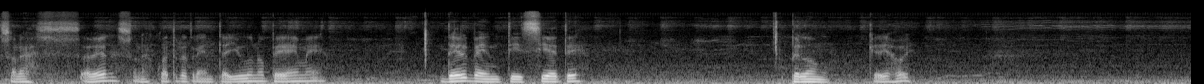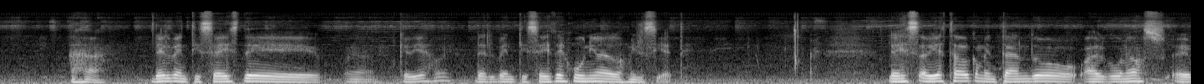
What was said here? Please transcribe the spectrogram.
son las a ver, son las 4:31 pm del 27 Perdón, ¿qué día es hoy? Ajá, del 26 de eh, ¿qué día es hoy? Del 26 de junio de 2007. Les había estado comentando algunas eh,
